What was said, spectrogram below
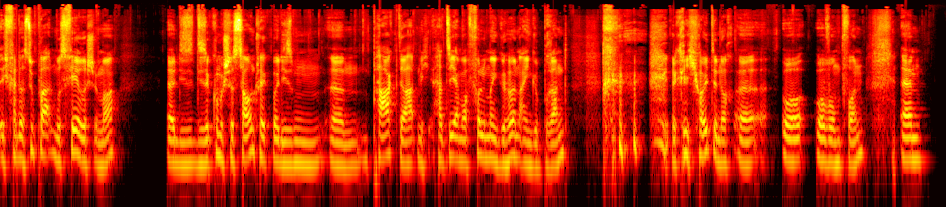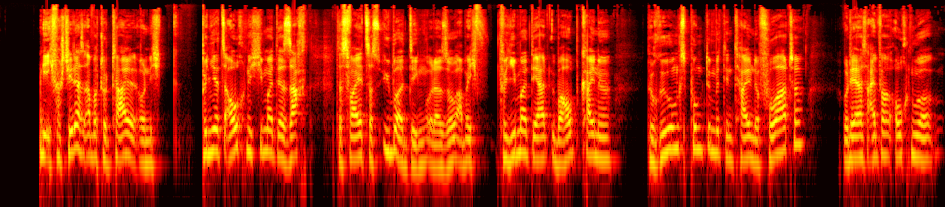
ich fand das super atmosphärisch immer. äh, diese, dieser komische Soundtrack bei diesem ähm, Park, da hat mich, hat sich einfach voll in mein Gehirn eingebrannt. da kriege ich heute noch äh, Ohr, Ohrwurm von. Ähm, ich verstehe das aber total und ich bin jetzt auch nicht jemand, der sagt, das war jetzt das Überding oder so, aber ich für jemand, der halt überhaupt keine Berührungspunkte mit den Teilen davor hatte und der das einfach auch nur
